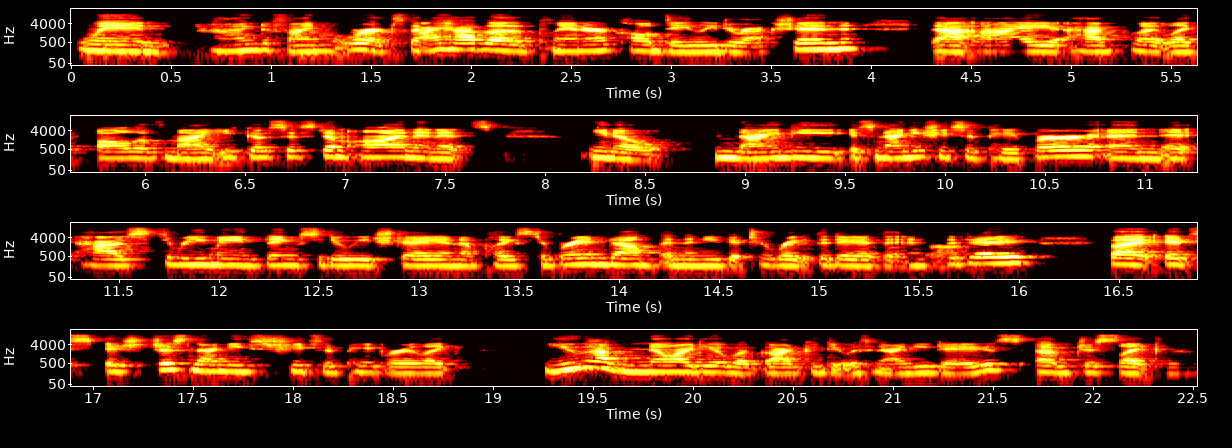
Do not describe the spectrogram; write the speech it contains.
when mm-hmm. trying to find what works. But I have a planner called Daily Direction that I have put like all of my ecosystem on, and it's you know 90 it's 90 sheets of paper and it has three main things to do each day and a place to brain dump and then you get to rate the day at the end of the day. But it's it's just 90 sheets of paper. Like you have no idea what god could do with 90 days of just like mm-hmm.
